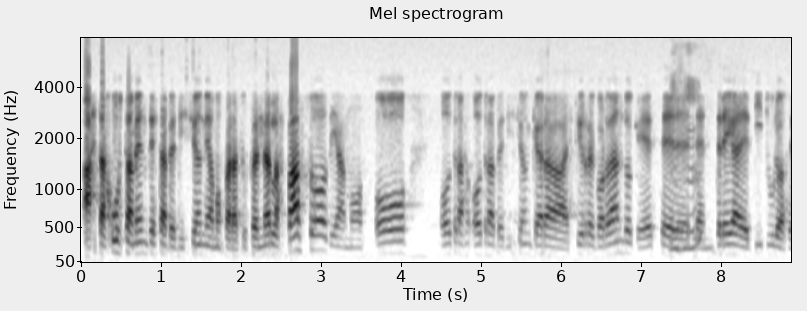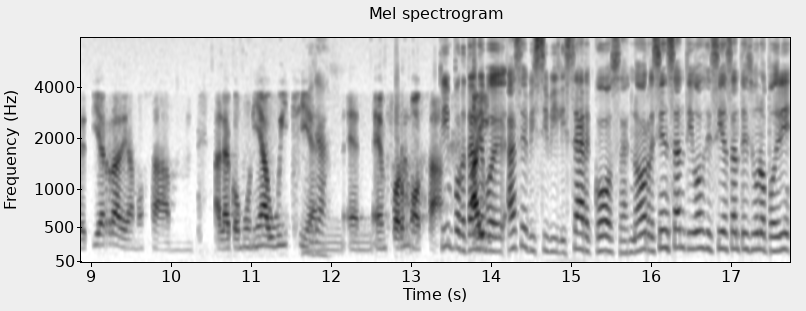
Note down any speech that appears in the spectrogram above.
hasta justamente esta petición, digamos, para suspender las pasos, digamos, o otra, otra petición que ahora estoy recordando, que es la entrega de títulos de tierra, digamos, a, a la comunidad Wichi en, en, Formosa. Qué importante, porque hace visibilizar cosas, ¿no? Recién, Santi, vos decías antes, uno podría,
